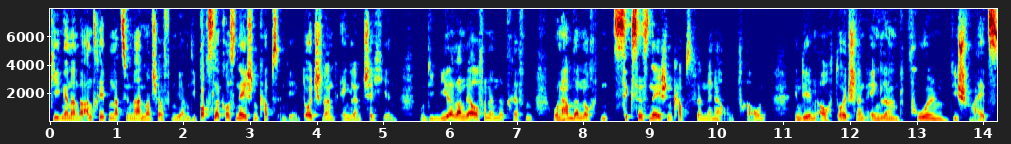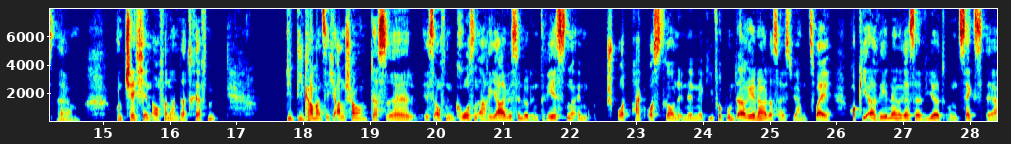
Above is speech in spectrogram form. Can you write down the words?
gegeneinander antreten, Nationalmannschaften. Wir haben die Box Lacrosse Nation Cups, in denen Deutschland, England, Tschechien und die Niederlande aufeinandertreffen und haben dann noch Sixes Nation Cups für Männer und Frauen, in denen auch Deutschland, England, Polen, die Schweiz ähm, und Tschechien aufeinandertreffen die, die kann man sich anschauen. Das äh, ist auf einem großen Areal. Wir sind dort in Dresden im Sportpark Ostra und in der Energieverbund Arena. Das heißt, wir haben zwei Hockey-Arenen reserviert und sechs äh,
